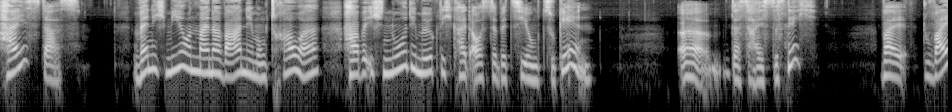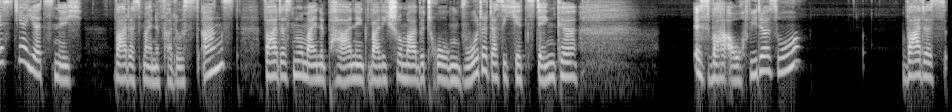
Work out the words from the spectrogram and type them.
heißt das, wenn ich mir und meiner Wahrnehmung traue, habe ich nur die Möglichkeit, aus der Beziehung zu gehen. Ähm, das heißt es nicht. Weil du weißt ja jetzt nicht, war das meine Verlustangst? War das nur meine Panik, weil ich schon mal betrogen wurde, dass ich jetzt denke, es war auch wieder so? War das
